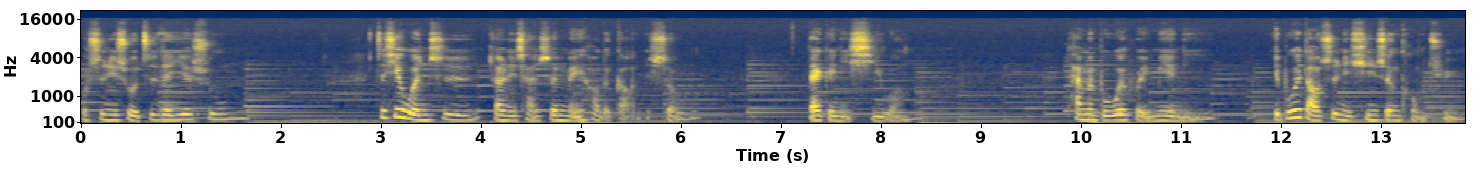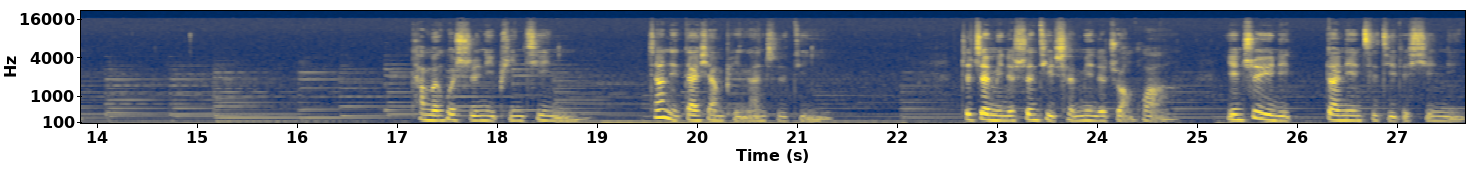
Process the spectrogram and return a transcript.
我是你所知的耶稣。这些文字让你产生美好的感受，带给你希望。他们不会毁灭你，也不会导致你心生恐惧。他们会使你平静，将你带向平安之地。这证明了身体层面的转化，源自于你锻炼自己的心灵。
